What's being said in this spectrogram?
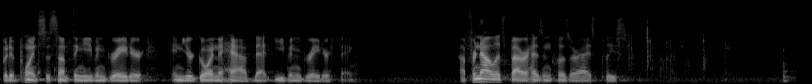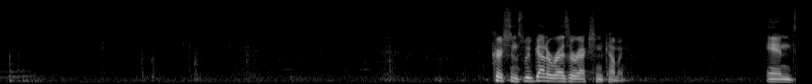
but it points to something even greater, and you're going to have that even greater thing. Uh, for now, let's bow our heads and close our eyes, please. Christians, we've got a resurrection coming. And,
